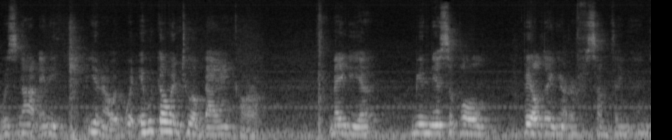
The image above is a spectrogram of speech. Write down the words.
It was not any, you know, it it would go into a bank or maybe a municipal building or something. And,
